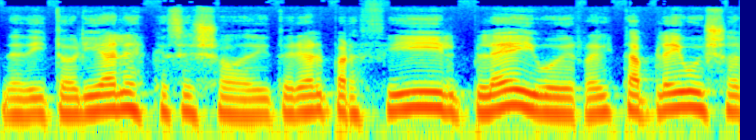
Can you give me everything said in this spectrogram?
de editoriales, qué sé yo, editorial Perfil, Playboy, revista Playboy, yo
